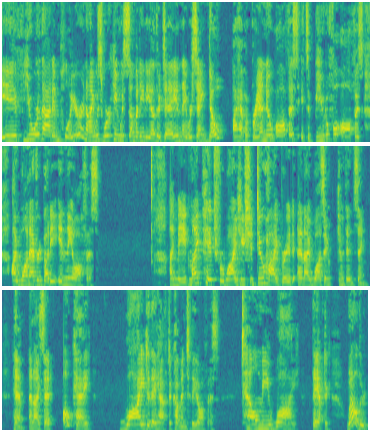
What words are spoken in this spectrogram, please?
if you're that employer, and I was working with somebody the other day and they were saying, nope, I have a brand new office. It's a beautiful office. I want everybody in the office. I made my pitch for why he should do hybrid and I wasn't convincing him. And I said, okay, why do they have to come into the office? Tell me why they have to. Well, there,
